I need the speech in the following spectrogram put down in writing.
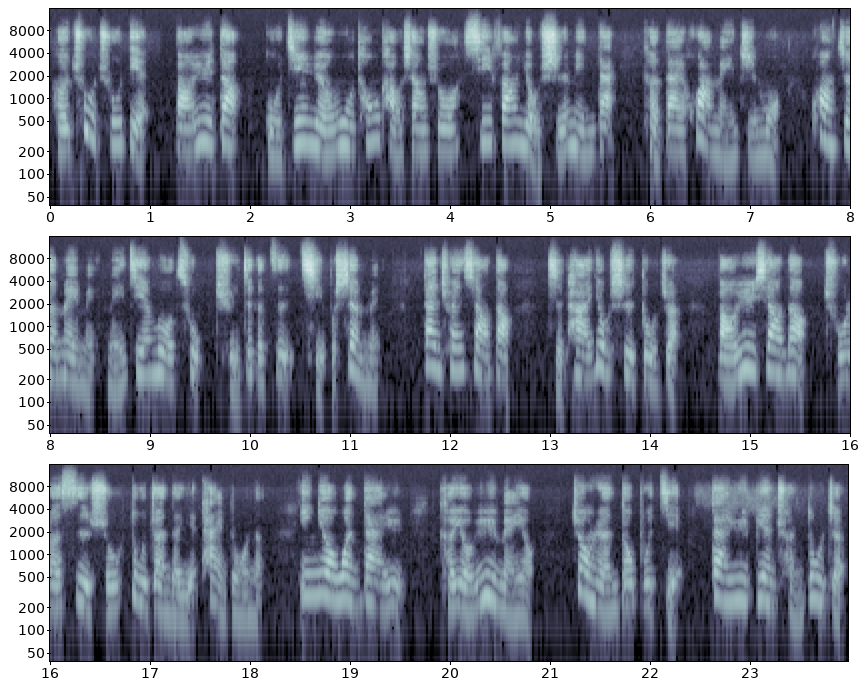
何处出典？”宝玉道：“古今人物通考上说，西方有时明代，可代画眉之墨。况这妹妹眉间落蹙，取这个字岂不甚美？”探春笑道：“只怕又是杜撰。”宝玉笑道：“除了四书，杜撰的也太多呢。”因又问黛玉：“可有玉没有？”众人都不解，黛玉便蠢度着：“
